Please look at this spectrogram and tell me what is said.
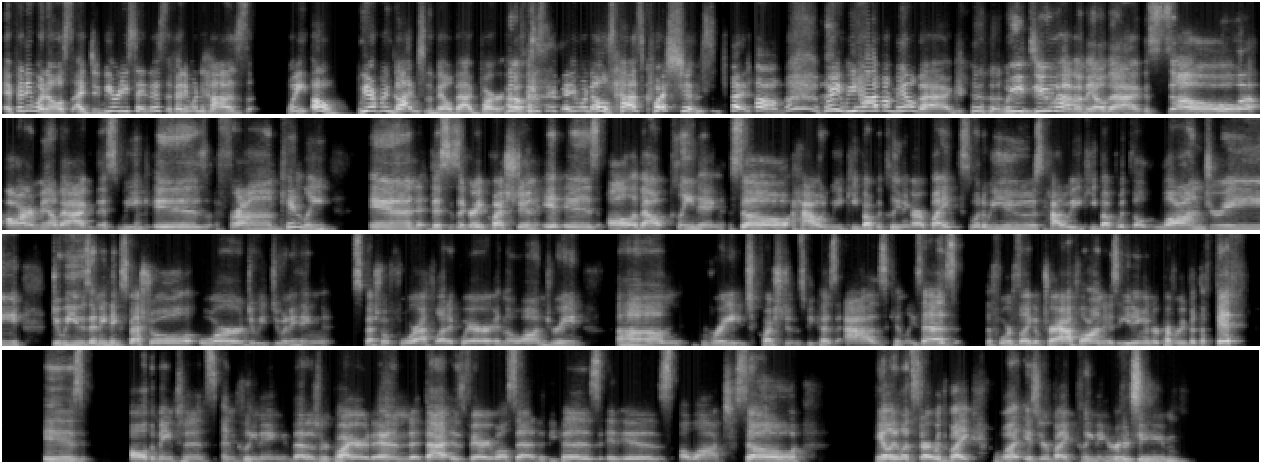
if anyone else, I did we already say this? If anyone has wait, oh, we haven't gotten to the mailbag part. No. I was gonna say if anyone else has questions, but um, wait, we have a mailbag. we do have a mailbag. So our mailbag this week is from Kinley. And this is a great question. It is all about cleaning. So, how do we keep up with cleaning our bikes? What do we use? How do we keep up with the laundry? Do we use anything special or do we do anything special for athletic wear in the laundry? Um, great questions because, as Kinley says, the fourth leg of triathlon is eating and recovery, but the fifth is all the maintenance and cleaning that is required. And that is very well said because it is a lot. So, Haley, let's start with the bike. What is your bike cleaning routine?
